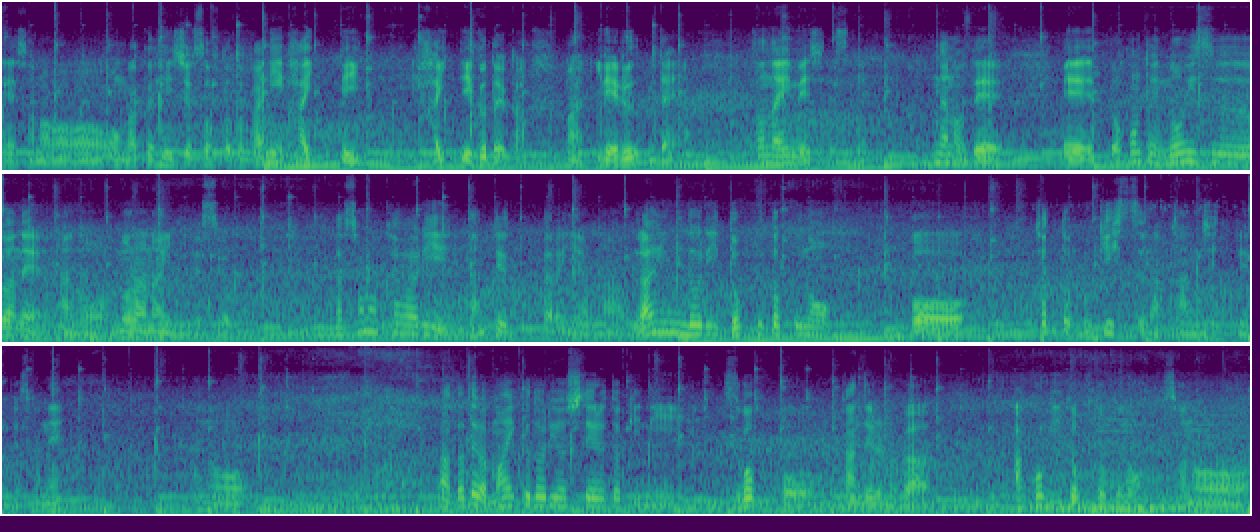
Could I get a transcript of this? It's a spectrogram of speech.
えー、その音楽編集ソフトとかに入っていく入っていくというか、まあ、入れるみたいなそんなイメージですね。なので、えーと、本当にノイズはねあの乗らないんですよ。だその代わり何て言ったらいいんやろなライン取り独特のこうちょっと無機質な感じっていうんですかね。あのまあ、例えばマイク取りをしている時にすごくこう感じるのがアコギ独特のその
